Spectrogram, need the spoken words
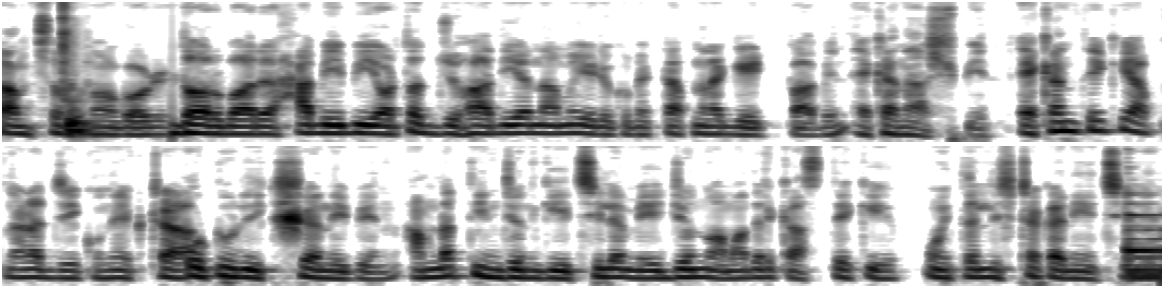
কাঞ্চননগর দরবারে হাবিবি, অর্থাৎ জোহাদিয়া নামে এরকম একটা আপনারা গেট পাবেন। এখানে আসবেন। এখান থেকে আপনারা যে কোনো একটা অটো রিক্সা নেবেন। আমরা তিনজন গিয়েছিলাম, এই জন্য আমাদের কাছ থেকে পঁয়তাল্লিশ টাকা নিয়েছিলেন।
